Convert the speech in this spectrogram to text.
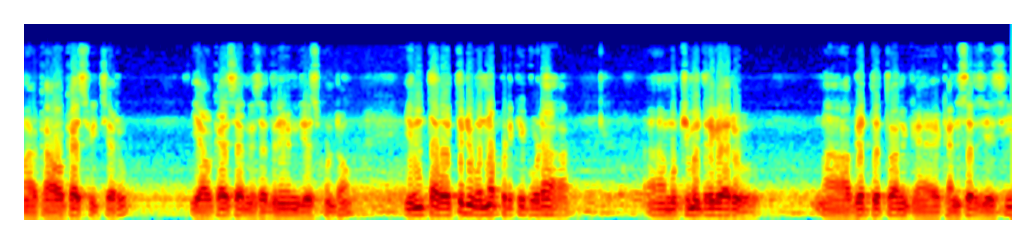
మాకు అవకాశం ఇచ్చారు. ఈ అవకాశాన్ని సద్వినియోగం చేసుకుంటాం. ఇంత ఒత్తిడి ఉన్నప్పటికీ కూడా ముఖ్యమంత్రి గారు నా అభ్యర్థిత్వాన్ని కన్సిడర్ చేసి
